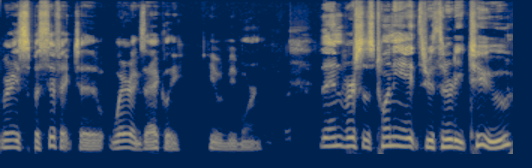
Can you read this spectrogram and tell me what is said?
very specific to where exactly he would be born. Then verses 28 through 32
